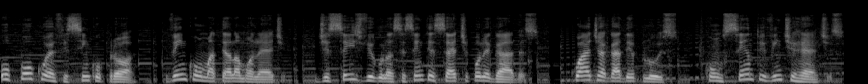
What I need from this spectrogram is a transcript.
O Poco F5 Pro vem com uma tela AMOLED de 6,67 polegadas, Quad HD Plus, com 120 Hz,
